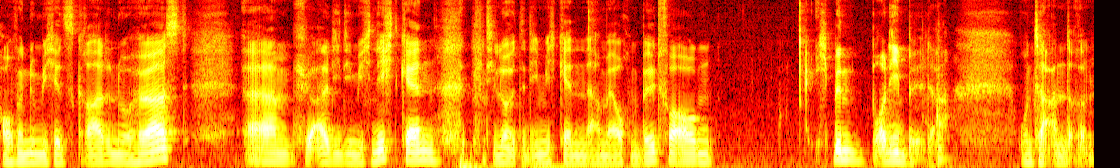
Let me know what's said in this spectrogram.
auch wenn du mich jetzt gerade nur hörst, ähm, für all die, die mich nicht kennen, die Leute, die mich kennen, haben ja auch ein Bild vor Augen. Ich bin Bodybuilder unter anderem.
